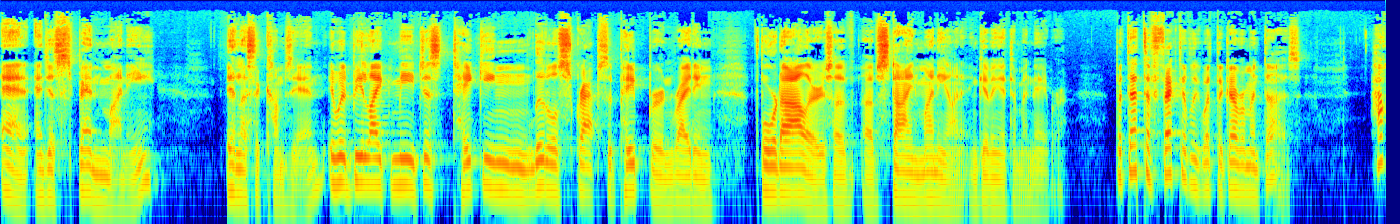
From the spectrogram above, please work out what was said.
and, and just spend money unless it comes in. It would be like me just taking little scraps of paper and writing $4 of, of Stein money on it and giving it to my neighbor. But that's effectively what the government does. How,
